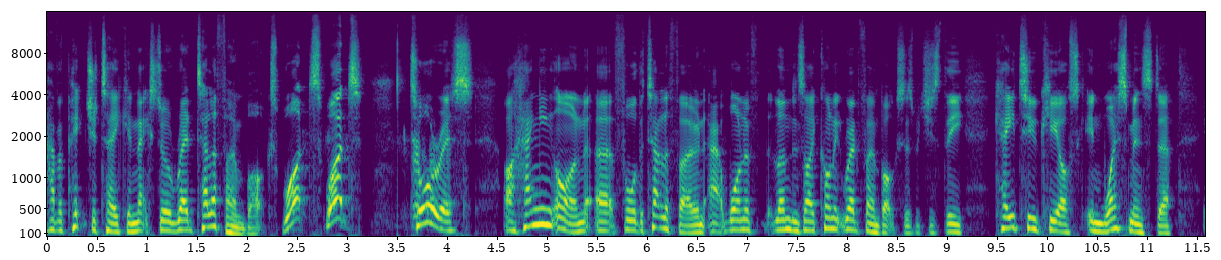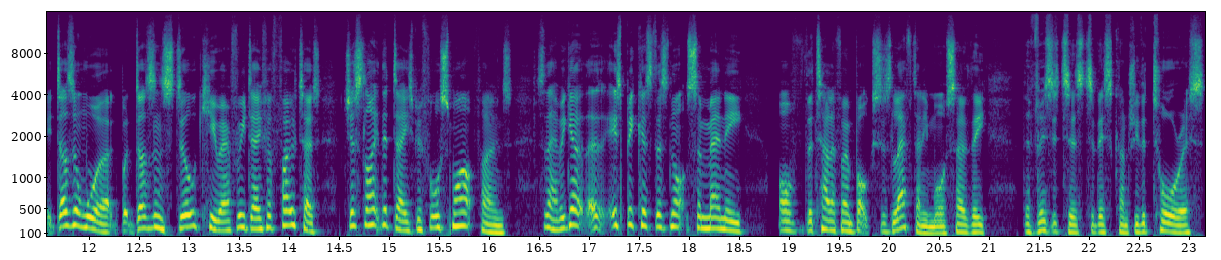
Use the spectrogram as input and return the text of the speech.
have a picture taken next to a red telephone box. What? What? Tourists are hanging on uh, for the telephone at one of London's iconic red phone boxes, which is the K2 kiosk in Westminster. It doesn't work, but doesn't still queue every day for photos, just like the days before smartphones. So there we go. Uh, It's because there's not so many of the telephone boxes left anymore. So the, the visitors to this country, the tourists,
